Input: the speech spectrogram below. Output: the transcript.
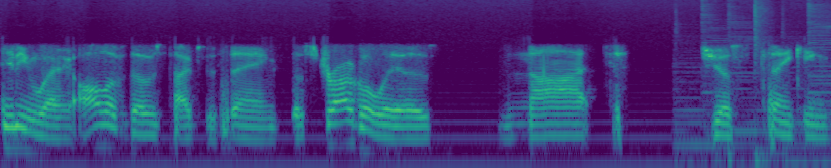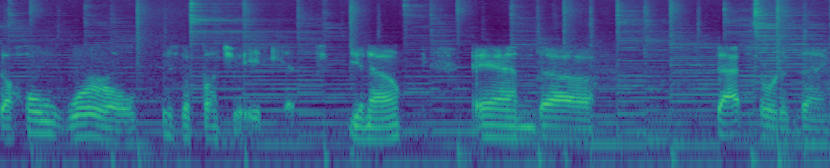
anyway, all of those types of things. The struggle is not just thinking the whole world is a bunch of idiots, you know, and uh, that sort of thing.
